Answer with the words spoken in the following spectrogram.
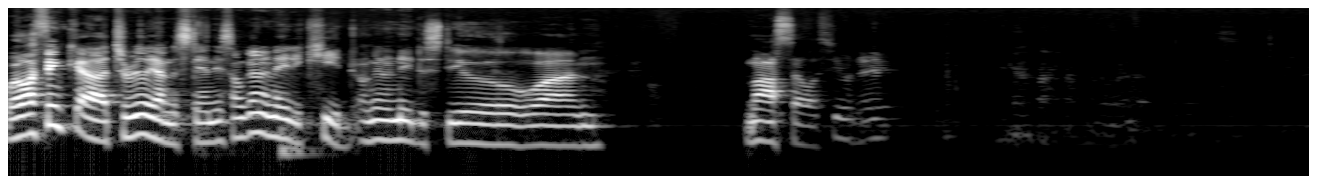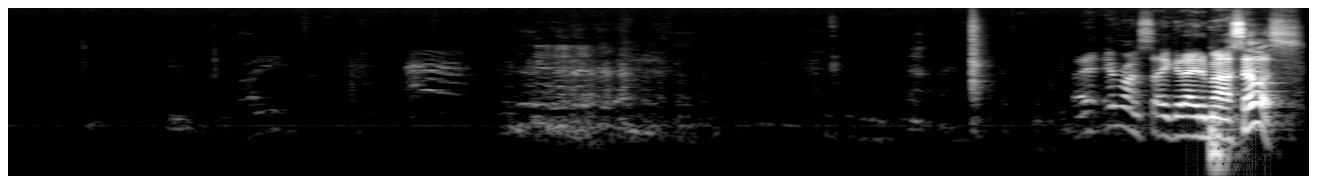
Well, I think uh, to really understand this, I'm going to need a kid. I'm going to need to steal one. Marcellus, you will do. Everyone say good day to Marcellus.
